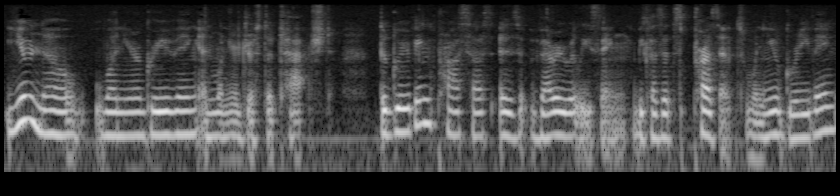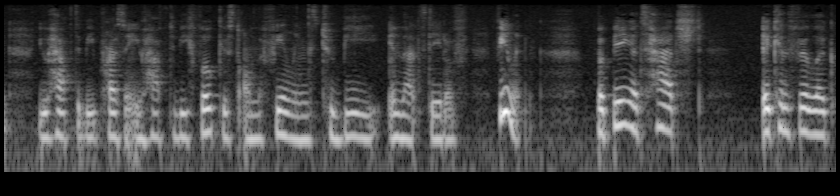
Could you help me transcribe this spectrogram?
You know when you're grieving and when you're just attached. The grieving process is very releasing because it's present. When you're grieving, you have to be present. You have to be focused on the feelings to be in that state of feeling. But being attached, it can feel like,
